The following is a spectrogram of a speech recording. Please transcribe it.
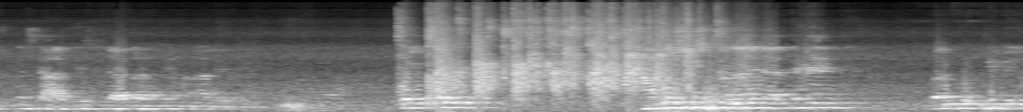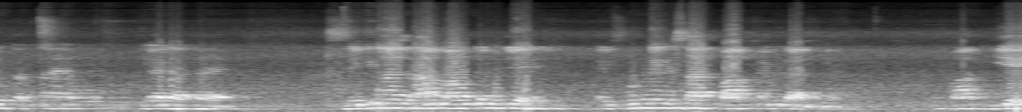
उसमें से आधे से ज़्यादा हमें मना लेते हैं। कोई कोई खामोशी से मनाए जाते हैं वन मुट्ठी में जो करना है वो किया जाता है। लेकिन आज राम बाबू ने मुझे एक पुण्य के साथ पाप में मिला दिया। वो पाप ये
